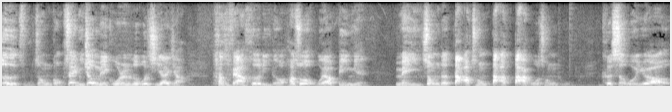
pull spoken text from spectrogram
遏阻中共，所以你就美国人的逻辑来讲，他是非常合理的哦。他说我要避免美中的大冲大大国冲突，可是我又要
